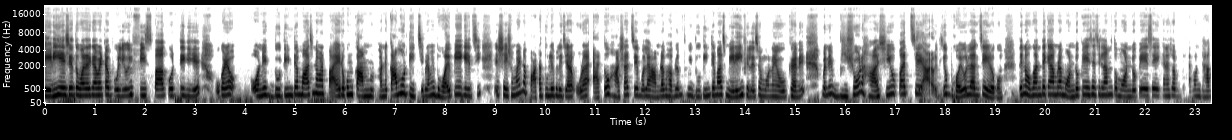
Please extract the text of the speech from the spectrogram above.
বেরিয়ে এসে তোমাদেরকে আমি একটা বলি ওই ফিশ পা করতে গিয়ে ওখানে অনেক দু, তিনটে মাছ না আমার পায়ে এরকম কাম মানে কামড় দিচ্ছে। এবার আমি ভয় পেয়ে গেছি। সেই সময় না পাটা তুলে ফেলেছি। আর ওরা এত হাসাচ্ছে বলে আমরা ভাবলাম, তুমি দু, তিনটে মাছ মেরেই ফেলেছো মনে হয় ওখানে। মানে ভীষণ হাসিও পাচ্ছে আর ওইদিকে ভয়ও লাগছে এরকম। দেন ওখান থেকে আমরা মণ্ডপে এসেছিলাম। তো মণ্ডপে এসে এখানে সব এখন ঢাক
